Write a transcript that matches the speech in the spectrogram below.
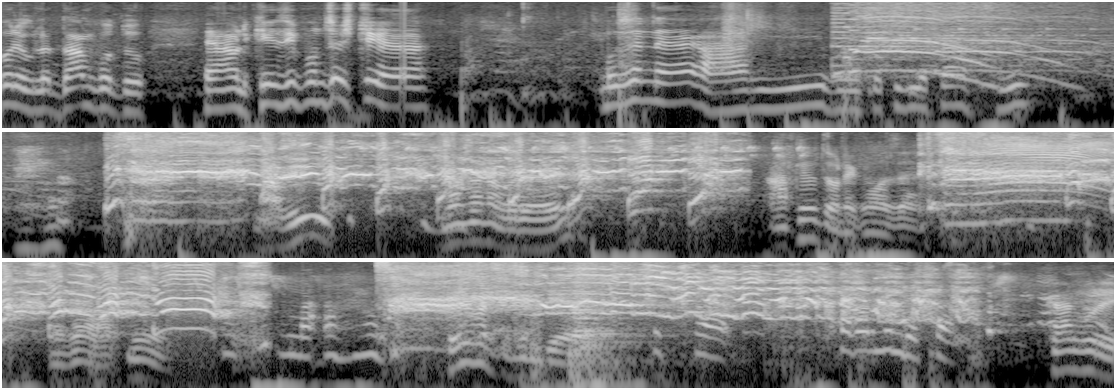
পরে এগুলোর দাম কত? এখন কেজি পঞ্চাশ টাকা। বুঝলেন না? আরে কতগুলো আছে ভাবি মজা না করে আপনিও তো অনেক মজা। আপনি কে খাবার মন কার পরে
